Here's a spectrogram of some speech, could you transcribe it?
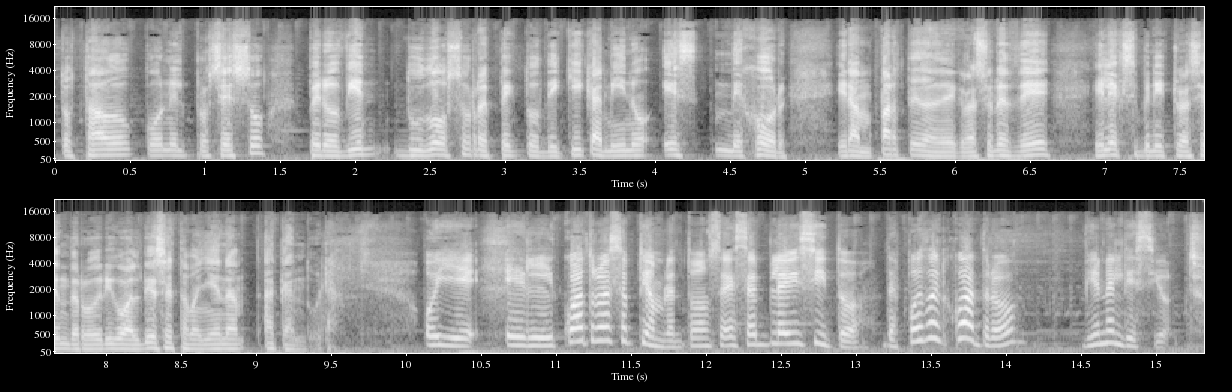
tostado con el proceso, pero bien dudoso respecto de qué camino es mejor. Eran parte de las declaraciones de el ex ministro de Hacienda Rodrigo Valdés esta mañana a Candura. Oye, el 4 de septiembre entonces es el plebiscito. Después del 4 viene el 18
